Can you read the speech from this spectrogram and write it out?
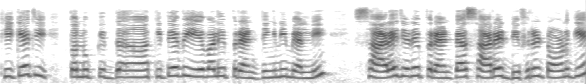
ਠੀਕ ਹੈ ਜੀ, ਤੁਹਾਨੂੰ ਕਿਦਾਂ, ਕਿਤੇ ਵੀ ਇਹ ਵਾਲੀ ਪ੍ਰਿੰਟਿੰਗ ਨਹੀਂ ਮਿਲਣੀ, ਸਾਰੇ ਜਿਹੜੇ ਪ੍ਰਿੰਟ ਆ, ਸਾਰੇ ਡਿਫਰੈਂਟ ਆਉਣਗੇ।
